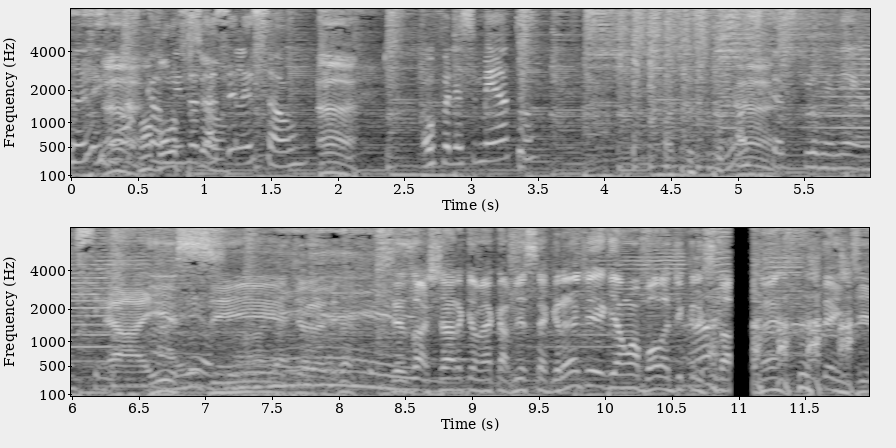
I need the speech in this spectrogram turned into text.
e Ah. uma, Uma bola camisa da seleção. Ah, Oferecimento? Óticas Fluminense. aí Valeu. sim. Vocês acharam que a minha cabeça é grande e é uma bola de cristal? Entendi.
